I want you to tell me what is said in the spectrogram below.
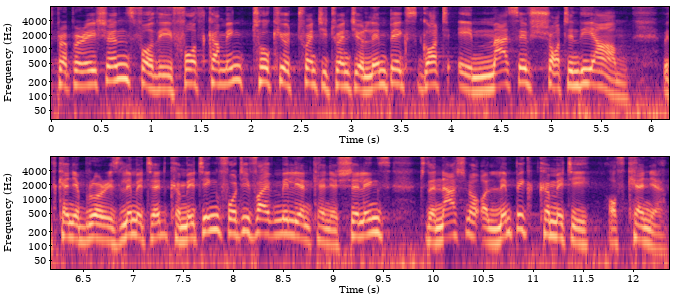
preparations for the forthcoming Tokyo 2020 Olympics got a massive shot in the arm, with Kenya Breweries Limited committing 45 million Kenya shillings to the National Olympic Committee of Kenya.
